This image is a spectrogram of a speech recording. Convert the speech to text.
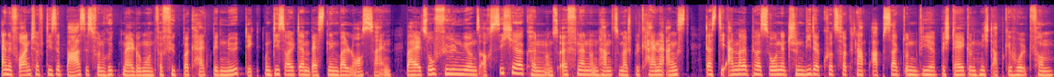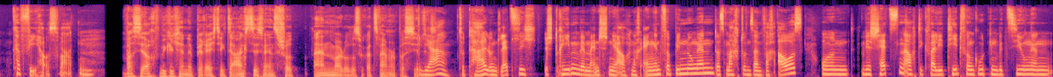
eine Freundschaft diese Basis von Rückmeldung und Verfügbarkeit benötigt. Und die sollte am besten im Balance sein, weil so fühlen wir uns auch sicher, können uns öffnen und haben zum Beispiel keine Angst, dass die andere Person jetzt schon wieder kurz vor knapp absagt und wir bestellt und nicht abgeholt vom Kaffeehaus warten. Was ja auch wirklich eine berechtigte Angst ist, wenn es schon einmal oder sogar zweimal passiert. Ja, total. Und letztlich streben wir Menschen ja auch nach engen Verbindungen. Das macht uns einfach aus. Und wir schätzen auch die Qualität von guten Beziehungen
